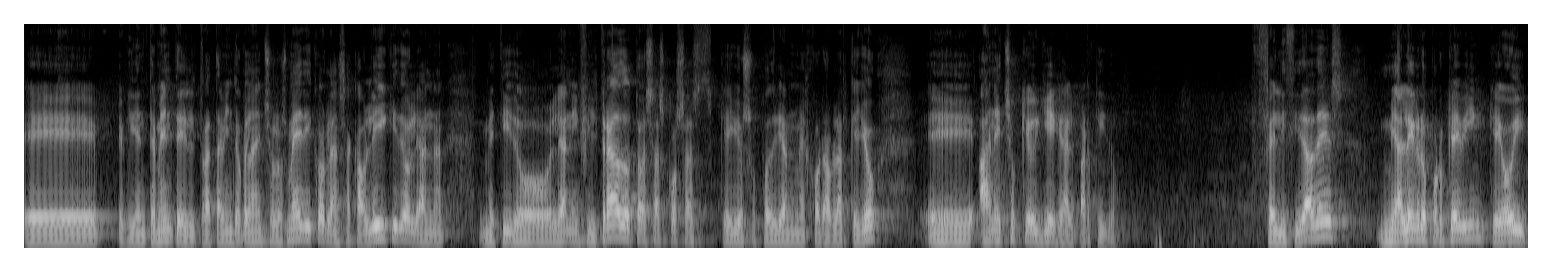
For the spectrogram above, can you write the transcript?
eh, evidentemente, el tratamiento que le han hecho los médicos, le han sacado líquido, le han metido, le han infiltrado, todas esas cosas que ellos podrían mejor hablar que yo, eh, han hecho que hoy llegue al partido. Felicidades, me alegro por Kevin, que hoy,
